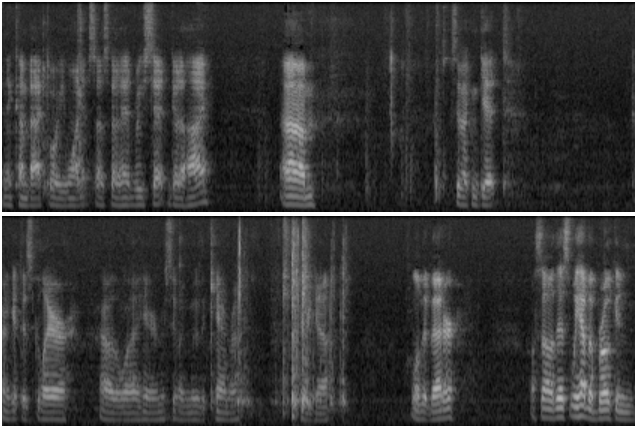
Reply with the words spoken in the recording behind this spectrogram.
and then come back to where you want it. So let's go ahead and reset and go to high. Um, see if I can get kind of get this glare out of the way here. Let me see if I can move the camera. There we go. A little bit better. So this we have a broken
